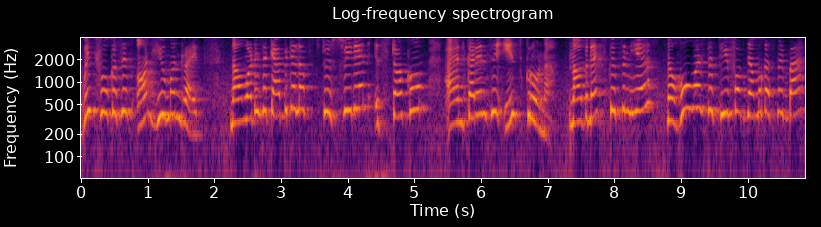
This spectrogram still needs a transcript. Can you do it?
which focuses on human rights. Now, what is the capital of Sweden? It's Stockholm and currency is krona. Now, the next question here. Now, who was the chief of Jammu Kashmir Bank?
